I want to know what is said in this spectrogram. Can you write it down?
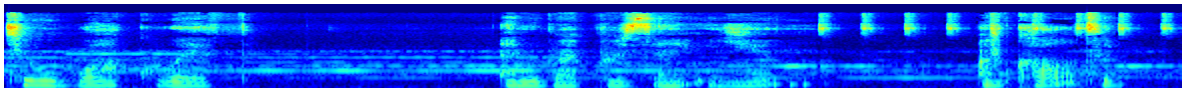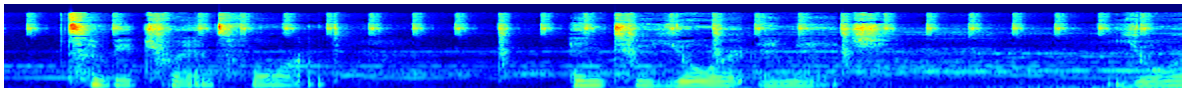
to walk with and represent you. I'm called to to be transformed into your image, your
